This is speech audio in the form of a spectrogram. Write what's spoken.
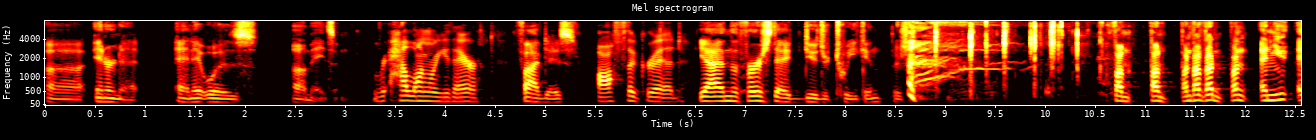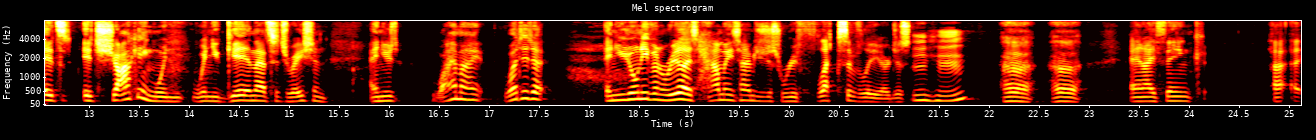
uh, internet, and it was amazing. How long were you there? Five days. Off the grid. Yeah, and the first day, dudes are tweaking. There's fun, fun, fun, fun, fun, fun, and you. It's it's shocking when when you get in that situation, and you. Why am I? What did I? And you don't even realize how many times you just reflexively are just. Mm-hmm. Uh, uh, and I think. I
